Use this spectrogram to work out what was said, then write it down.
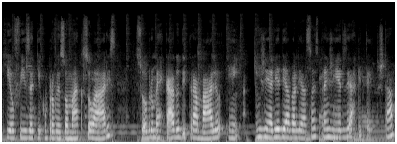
que eu fiz aqui com o professor Marcos Soares sobre o mercado de trabalho em engenharia de avaliações para engenheiros e arquitetos, tá?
